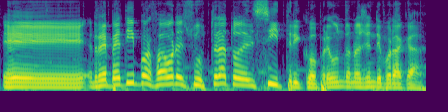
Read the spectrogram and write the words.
Eh, repetí por favor el sustrato del cítrico, pregunta un oyente por acá.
